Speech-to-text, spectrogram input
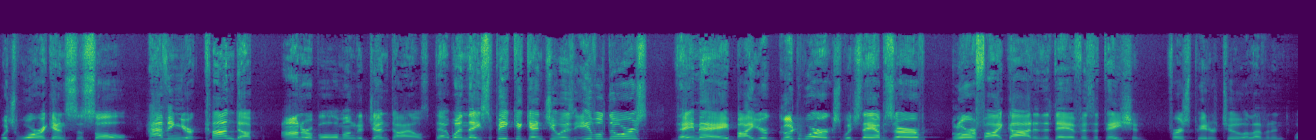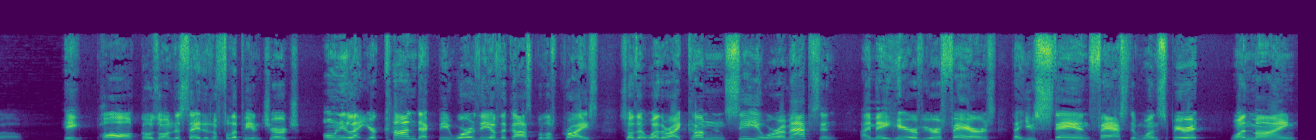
which war against the soul, having your conduct honorable among the Gentiles, that when they speak against you as evildoers, they may, by your good works which they observe, glorify God in the day of visitation. 1 Peter 2 11 and 12. He, Paul goes on to say to the Philippian church, only let your conduct be worthy of the gospel of Christ, so that whether I come and see you or am absent, I may hear of your affairs, that you stand fast in one spirit, one mind,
